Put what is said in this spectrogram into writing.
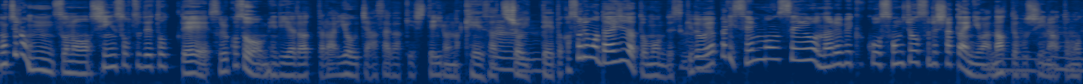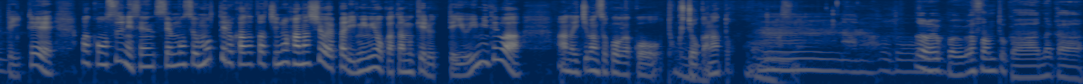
もちろんその新卒で取ってそれこそメディアだったら夜打ち朝掛けしていろんな警察署行ってとかそれも大事だと思うんですけど、うんやっぱり専門性をなるべくこう尊重する社会にはなってほしいなと思っていて、まあ、このすでに専専門性を持っている方たちの話をやっぱり耳を傾けるっていう意味ではあの一番そこがこう特徴かなと思ってますね。うんなるほど。だからやっぱ宇賀さんとかなんか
